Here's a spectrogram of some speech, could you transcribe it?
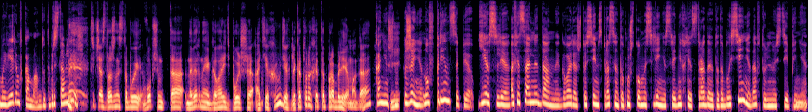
Мы верим в команду. Ты представляешь? Сейчас должны с тобой, в общем-то, наверное, говорить больше о тех людях, для которых это проблема, да? Конечно. И- Женя, ну, в принципе, если официальные данные говорят, что 70% мужского населения средних лет страдают от облысения, да, в той или иной степени,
